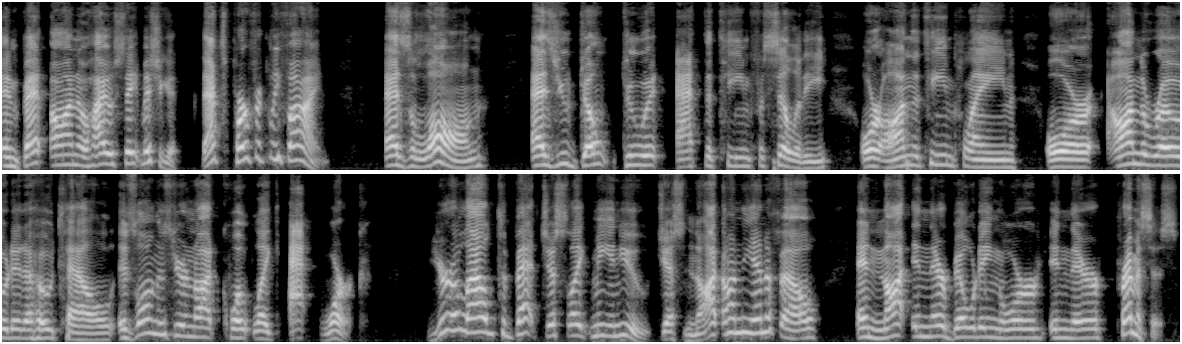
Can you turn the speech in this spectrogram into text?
and bet on Ohio State, Michigan. That's perfectly fine as long as you don't do it at the team facility or on the team plane or on the road at a hotel, as long as you're not, quote, like at work, you're allowed to bet just like me and you, just not on the NFL and not in their building or in their premises.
